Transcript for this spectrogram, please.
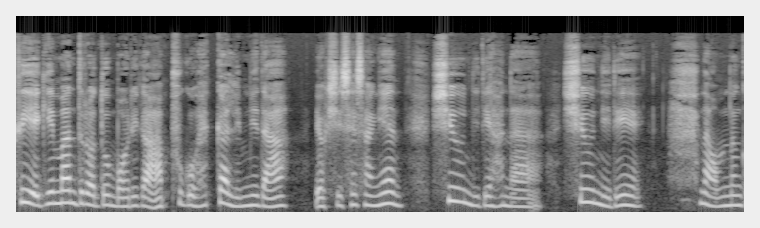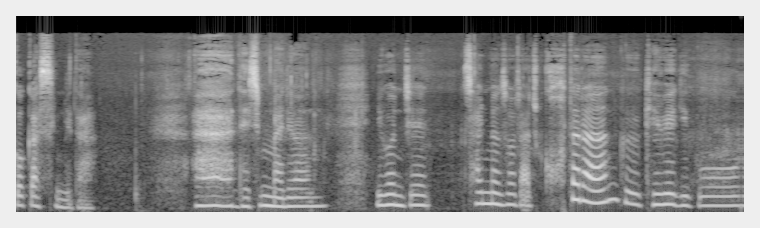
그 얘기만 들어도 머리가 아프고 헷갈립니다. 역시 세상엔 쉬운 일이 하나, 쉬운 일이 하나 없는 것 같습니다. 아, 내 집 마련. 이건 이제 살면서 아주 커다란 그 계획이고,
